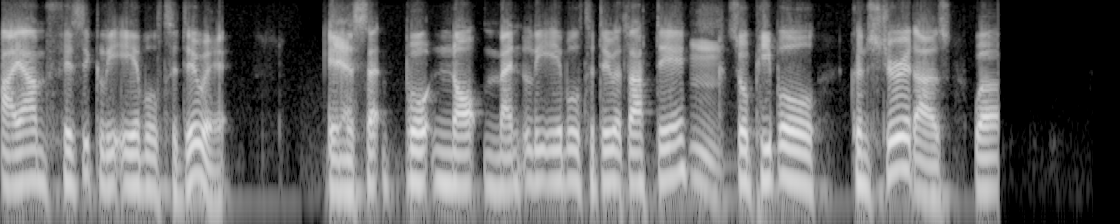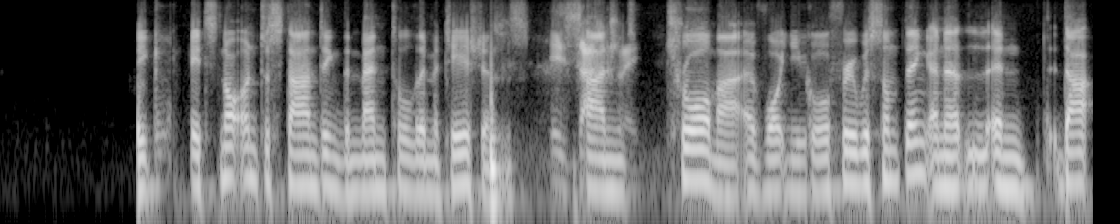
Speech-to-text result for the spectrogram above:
i am physically able to do it in Yeah. the set but not mentally able to do it that day Mm. so people construe it as well like it's not understanding the mental limitations Exactly. and trauma of what you go through with something and uh, and that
